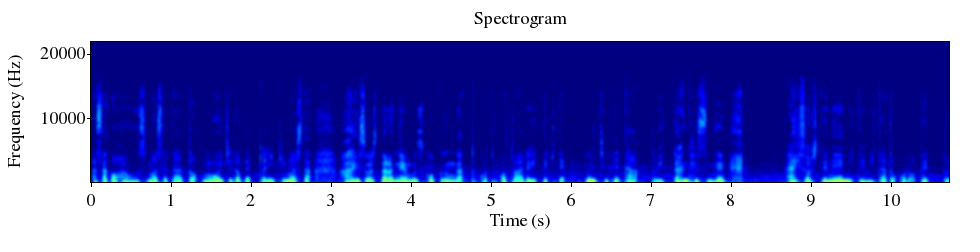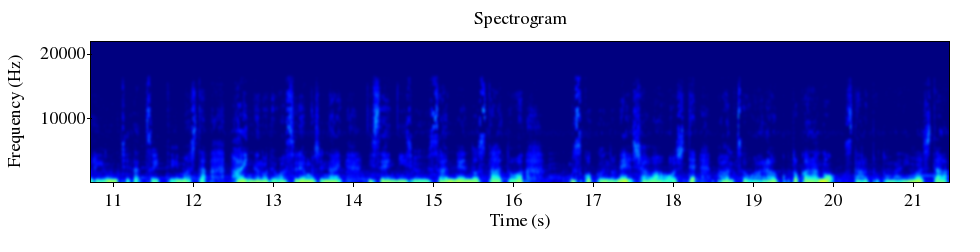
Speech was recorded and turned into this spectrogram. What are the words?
朝ごはんを済ませた後もう一度ベッドに行きました。はいそしたらね息子くんがとことこと歩いてきてうんち出たと言ったんですね。はいそしてね見てみたところぺっとりうんちがついていました。はいなので忘れもしない。2023年のスタートは息子くんのねシャワーをしてパンツを洗うことからのスタートとなりました。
